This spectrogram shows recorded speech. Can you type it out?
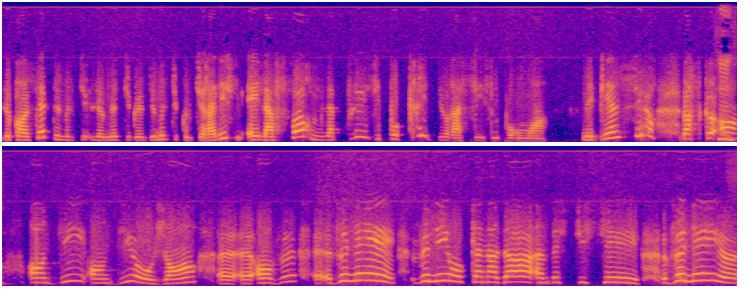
Le concept de, multi- le multi- de multiculturalisme est la forme la plus hypocrite du racisme pour moi. Mais bien sûr, parce que on, on dit, on dit aux gens, euh, euh, on veut, euh, venez, venez au Canada, investissez, venez euh,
